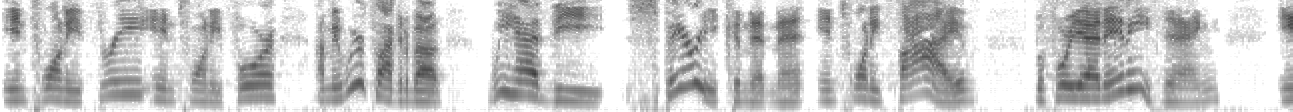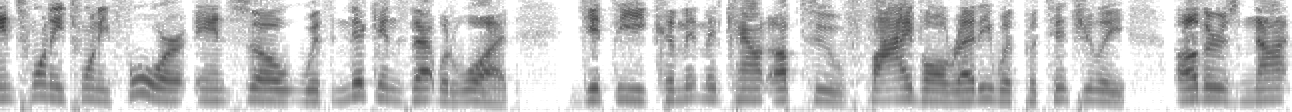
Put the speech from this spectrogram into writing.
In 23, in 24. I mean, we were talking about we had the Sperry commitment in 25 before you had anything in 2024. And so with Nickens, that would what? Get the commitment count up to five already, with potentially others not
